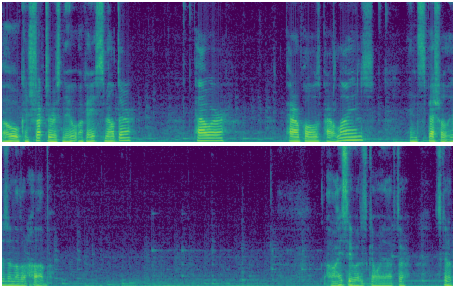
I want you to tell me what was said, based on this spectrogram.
Oh, constructor is new. Okay, smelter. Power. Power poles, power lines. And special is another hub. Oh, I see what it's going after. It's going to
